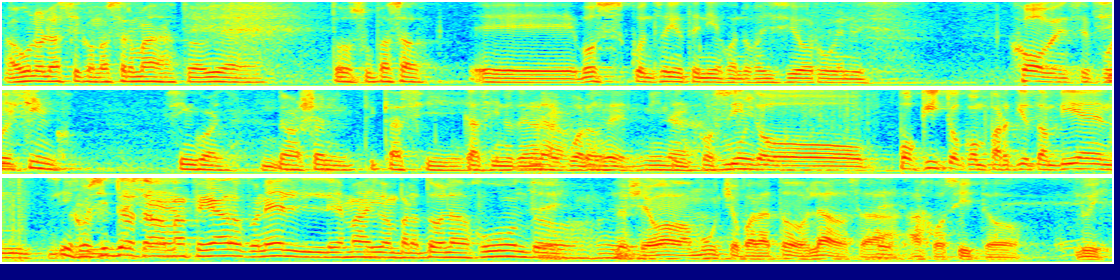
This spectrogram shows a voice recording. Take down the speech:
a uno lo hace conocer más todavía todo su pasado. Eh, ¿Vos cuántos años tenías cuando falleció Rubén Luis? Joven se fue. Sí, cinco. cinco años. No, yo casi. Casi no tenés no, recuerdos ni- de él. Ni Sí. Josito poquito compartió también. Sí, Josito estaba más pegado con él, es más, iban para todos lados juntos. Lo Eh, llevaba mucho para todos lados a, a Josito Luis.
